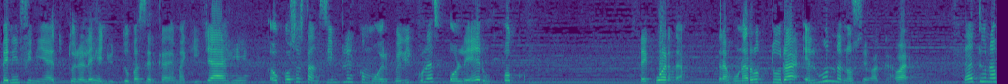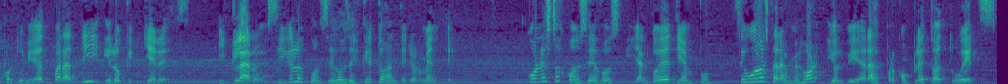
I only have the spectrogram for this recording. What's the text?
ver infinidad de tutoriales en YouTube acerca de maquillaje, o cosas tan simples como ver películas o leer un poco. Recuerda, tras una ruptura el mundo no se va a acabar. Date una oportunidad para ti y lo que quieres. Y claro, sigue los consejos descritos anteriormente. Con estos consejos y algo de tiempo, seguro estarás mejor y olvidarás por completo a tu ex.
